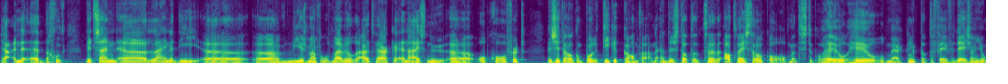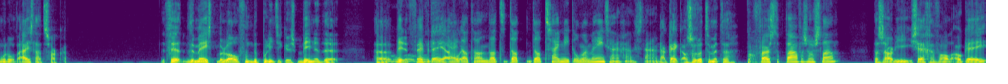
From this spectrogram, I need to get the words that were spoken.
Ja, en uh, goed. Dit zijn uh, lijnen die uh, Wiersma volgens mij wilde uitwerken. En hij is nu opgeofferd. Er zit ook een politieke kant aan. Hè? Dus dat het, Ad wees er ook al op. Maar het is natuurlijk al heel, heel opmerkelijk dat de VVD zo'n jongen door het ijs laat zakken. De, de meest belovende politicus binnen, de, binnen het VVD. Hoe jij dat dan? Dat, dat, dat zij niet om hem heen zijn gaan staan? Nou kijk, als Rutte met de vuist op tafel zou slaan dan zou hij zeggen van oké,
